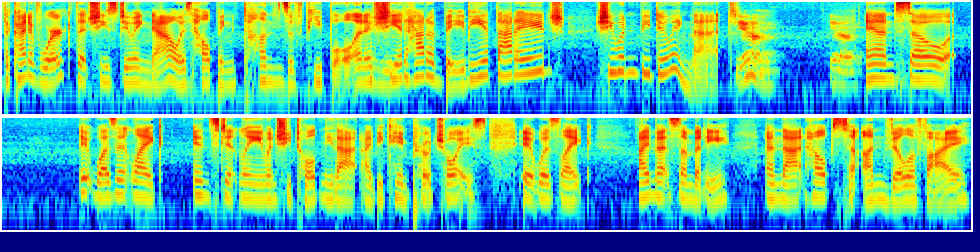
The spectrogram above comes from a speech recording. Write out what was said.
the kind of work that she's doing now is helping tons of people. And if mm-hmm. she had had a baby at that age, she wouldn't be doing that. Yeah. Yeah. And so it wasn't like instantly when she told me that I became pro choice. It was like I met somebody and that helped to unvilify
